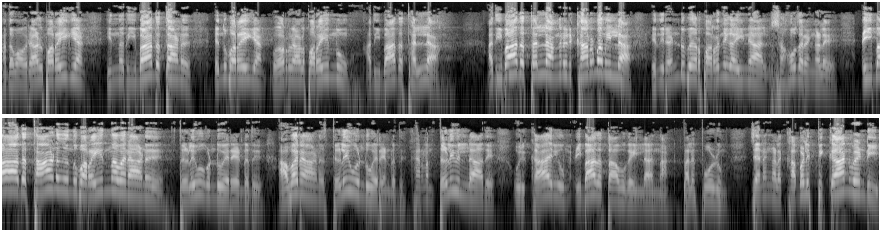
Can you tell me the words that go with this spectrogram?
അഥവാ ഒരാൾ പറയുകയാണ് ഇന്നത് ഇബാദത്താണ് എന്ന് പറയുകയാണ്. വേറൊരാൾ പറയുന്നു അത് ഇബാദത്തല്ല. അത് ഇബാദത്തല്ല അങ്ങനെ ഒരു കർമ്മമില്ല എന്ന് രണ്ടുപേർ പറഞ്ഞു കഴിഞ്ഞാൽ സഹോദരങ്ങളെ ഇബാദത്താണ് എന്ന് പറയുന്നവനാണ് തെളിവ് കൊണ്ടുവരേണ്ടത്. അവനാണ് തെളിവ് കൊണ്ടുവരേണ്ടത്. കാരണം തെളിവില്ലാതെ ഒരു കാര്യവും ഇബാദത്താവുകയില്ല എന്നാണ്. പലപ്പോഴും ജനങ്ങളെ കബളിപ്പിക്കാൻ വേണ്ടി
